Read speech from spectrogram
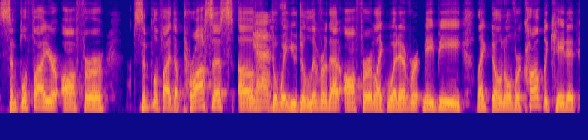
simplify your offer, simplify the process of Yes. the way you deliver that offer, like whatever it may be, like don't overcomplicate it.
